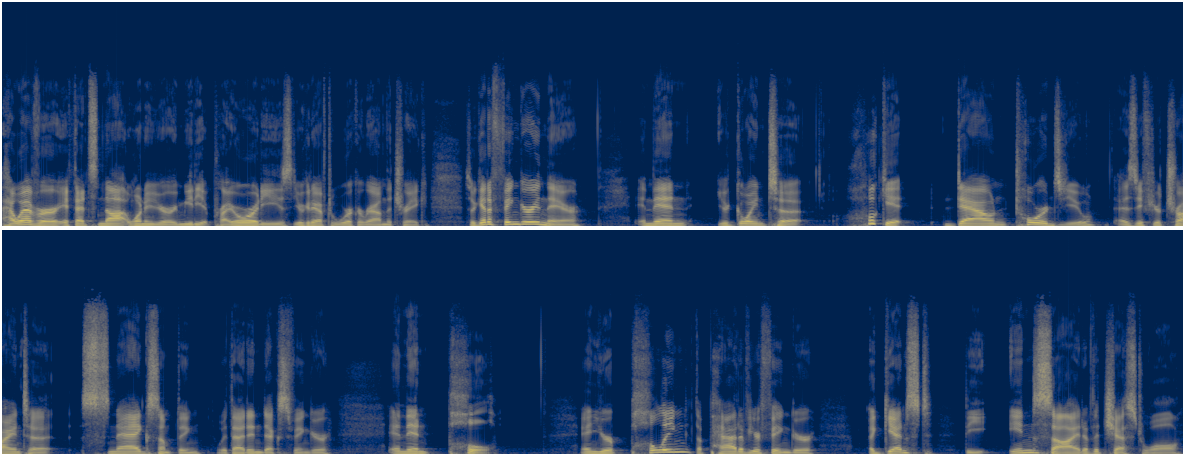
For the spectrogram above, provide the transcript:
however, if that's not one of your immediate priorities, you're going to have to work around the trach. So get a finger in there, and then you're going to hook it down towards you as if you're trying to snag something with that index finger, and then pull and you're pulling the pad of your finger against the inside of the chest wall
